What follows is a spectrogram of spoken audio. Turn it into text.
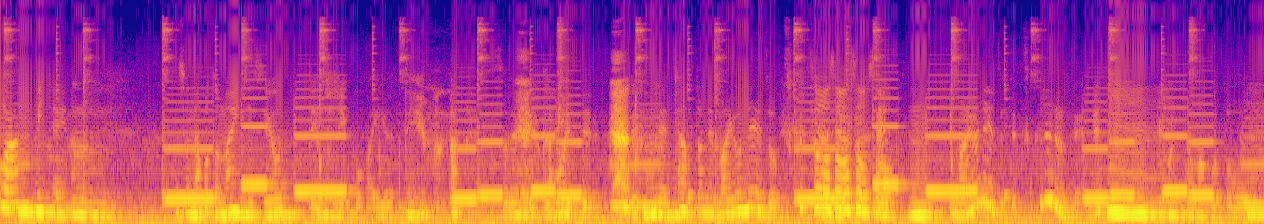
わ」みたいな。うん「そんなことないんですよ」って主人公が言うっていう。漫画それね覚えてる。ですね、ちゃんとねマヨネーズを作ってそうそうそうそう。うん。でマヨネーズって作れるんだよね。うんうんここに卵と、ん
